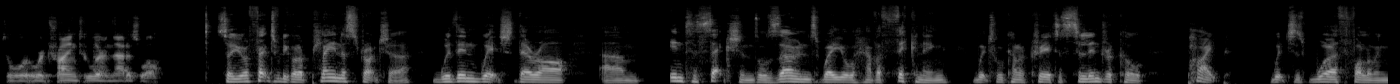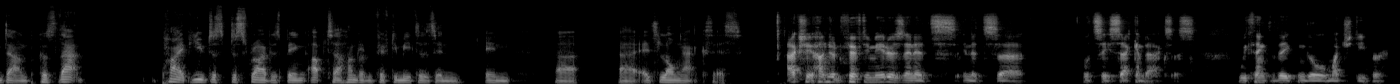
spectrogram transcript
So we're, we're trying to learn that as well. So you effectively got a planar structure within which there are um, intersections or zones where you'll have a thickening, which will kind of create a cylindrical pipe, which is worth following down because that pipe you've just described as being up to 150 meters in in uh, uh, its long axis. Actually, 150 meters in its in its uh, let's say second axis. We think that they can go much deeper.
